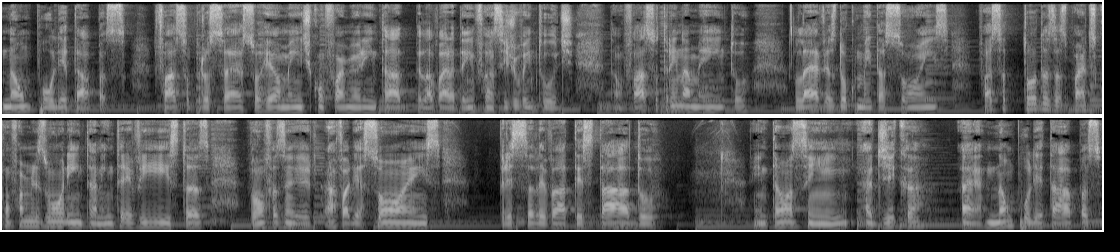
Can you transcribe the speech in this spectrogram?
não pule etapas. Faça o processo realmente conforme orientado pela vara da infância e juventude. Então, faça o treinamento, leve as documentações, faça todas as partes conforme eles vão orientando. Entrevistas, vão fazer avaliações, precisa levar atestado, então, assim, a dica é não pule etapas.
